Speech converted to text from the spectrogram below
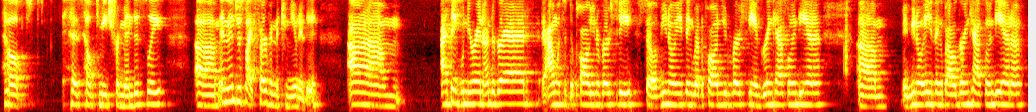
helped, has helped me tremendously. Um, and then just like serving the community. Um, I think when you're in undergrad, I went to DePauw University. So if you know anything about DePauw University in Greencastle, Indiana, um, if you know anything about Greencastle, Indiana,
